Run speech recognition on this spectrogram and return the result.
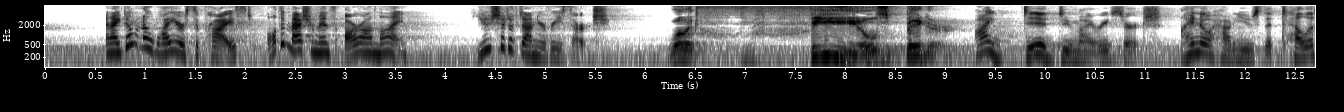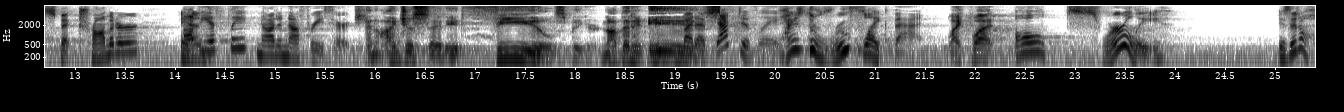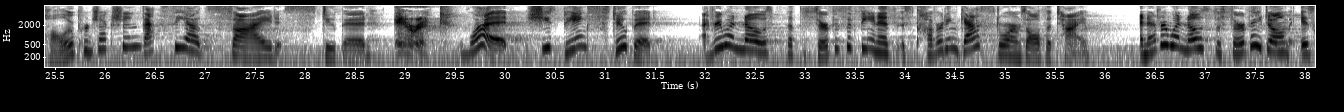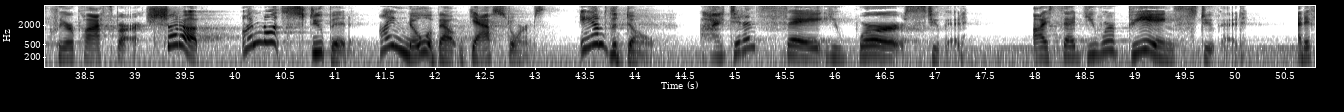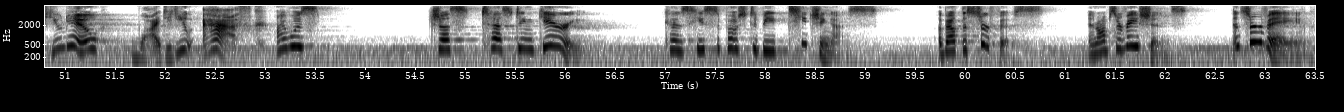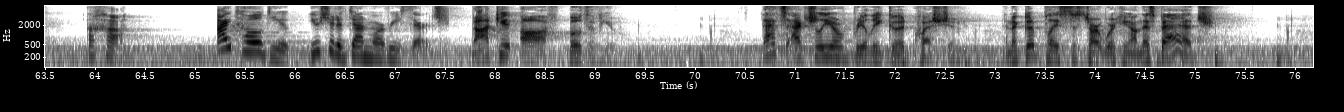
And I don't know why you're surprised. All the measurements are online. You should have done your research. Well, it f- feels bigger. I did do my research. I know how to use the telespectrometer. And Obviously, not enough research. And I just said it feels bigger, not that it is. But objectively, Why is the roof like that? Like what? All swirly. Is it a holo projection? that's the outside, stupid. Eric! What? She's being stupid. Everyone knows that the surface of Venus is covered in gas storms all the time. And everyone knows the survey dome is clear plasper. Shut up. I'm not stupid. I know about gas storms and the dome. I didn't say you were stupid. I said you were being stupid. And if you knew, why did you ask? I was just testing Gary. Because he's supposed to be teaching us about the surface and observations and surveying. Aha. I told you, you should have done more research. Knock it off, both of you. That's actually a really good question, and a good place to start working on this badge.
